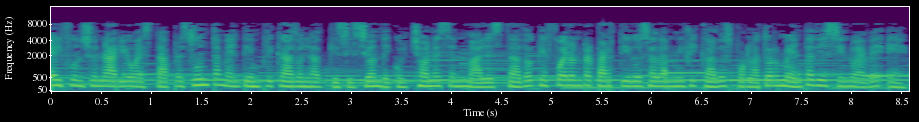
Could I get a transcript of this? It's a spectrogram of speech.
El funcionario está presuntamente implicado en la adquisición de colchones en mal estado que fueron repartidos a damnificados por la tormenta 19E.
